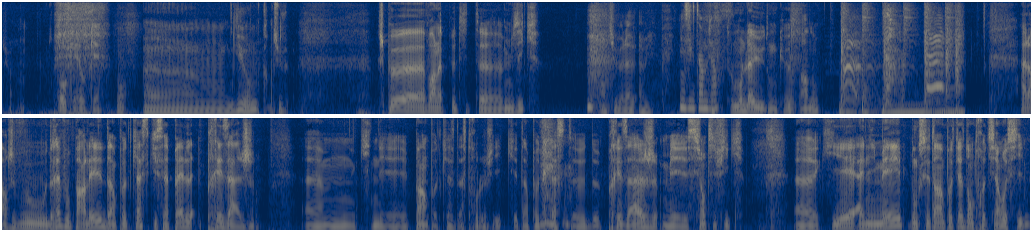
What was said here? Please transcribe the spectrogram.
tu vois. Ok, ok. Bon, euh, Guillaume, quand tu veux. Je peux avoir la petite euh, musique? Ah, tu veux la... Ah oui. Musique d'ambiance. Tout le monde l'a eu, donc euh, pardon. Alors, je voudrais vous parler d'un podcast qui s'appelle Présage, euh, qui n'est pas un podcast d'astrologie, qui est un podcast de, présage, mais scientifique, euh, qui est animé. Donc, c'est un podcast d'entretien aussi,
